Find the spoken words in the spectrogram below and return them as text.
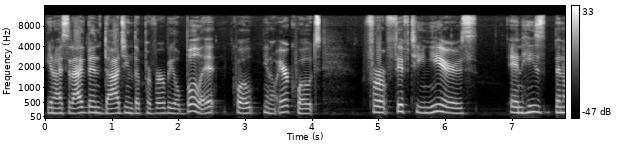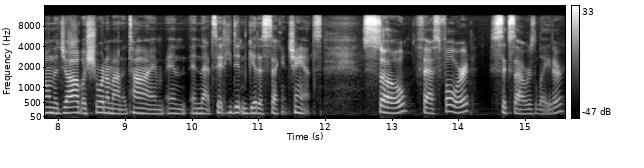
you know, I said, I've been dodging the proverbial bullet, quote, you know, air quotes, for 15 years and he's been on the job a short amount of time and and that's it. He didn't get a second chance. So fast forward six hours later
